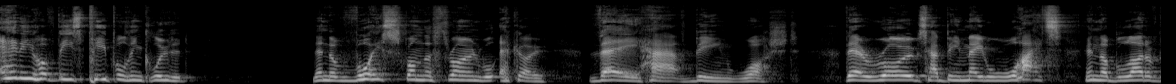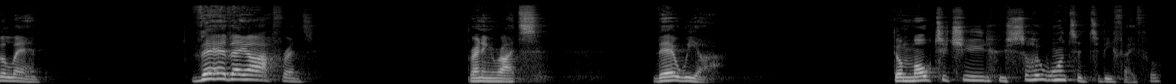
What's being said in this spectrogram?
any of these people included? Then the voice from the throne will echo, They have been washed. Their robes have been made white in the blood of the Lamb. There they are, friends. Brenning writes, There we are. The multitude who so wanted to be faithful,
